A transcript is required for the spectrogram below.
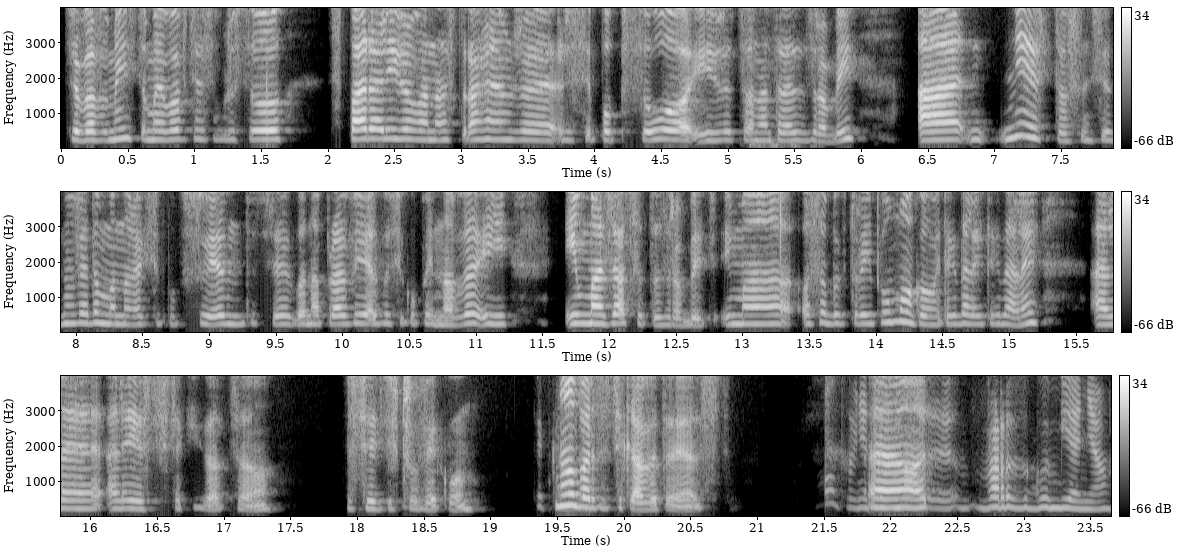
trzeba wymienić, to moja babcia jest po prostu sparaliżowana strachem, że, że się popsuło i że co ona teraz zrobi. A nie jest to w sensie, no wiadomo, no jak się popsuje, no to się go naprawi albo się kupi nowy i, i ma za co to zrobić, i ma osoby, które jej pomogą i tak dalej, i tak dalej, ale, ale jest coś takiego, co, co siedzi w człowieku. No, bardzo ciekawe to jest. No, pewnie to e, wart zgłębienia.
